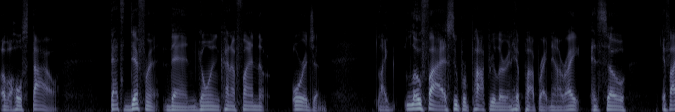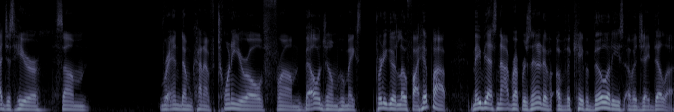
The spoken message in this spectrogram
of a whole style. That's different than going kind of find the origin. Like lo-fi is super popular in hip hop right now, right? And so if I just hear some random kind of 20 year old from Belgium who makes pretty good lo-fi hip hop, maybe that's not representative of the capabilities of a J Dilla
